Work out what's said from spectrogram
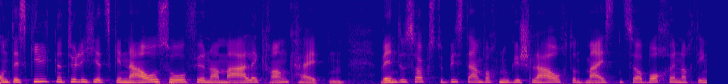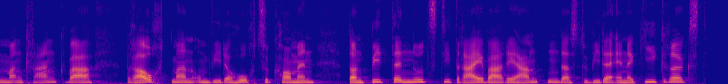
Und das gilt natürlich jetzt genauso für normale Krankheiten. Wenn du sagst, du bist einfach nur geschlaucht und meistens so eine Woche, nachdem man krank war, braucht man, um wieder hochzukommen, dann bitte nutzt die drei Varianten, dass du wieder Energie kriegst.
